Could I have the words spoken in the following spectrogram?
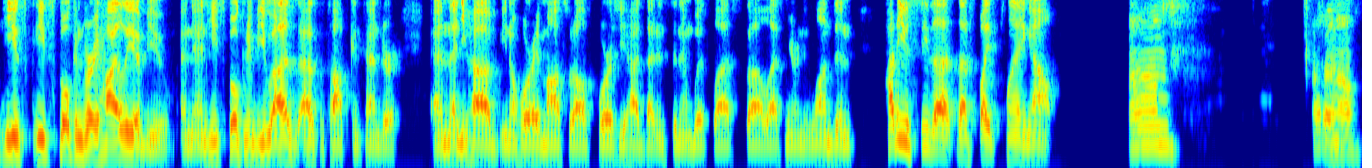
he's he's spoken very highly of you, and and he's spoken of you as as the top contender. And then you have you know Jorge Masvidal, of course, you had that incident with last uh, last year in London. How do you see that that fight playing out? Um, I don't know.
